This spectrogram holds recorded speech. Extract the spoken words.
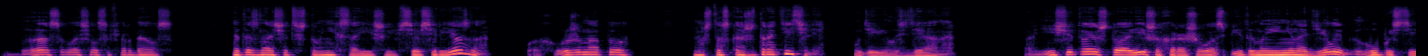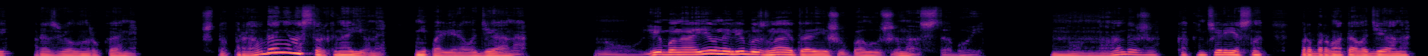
«Да», — согласился Фердаус. «Это значит, что у них с Аишей все серьезно?» Похоже на то. Но что скажут родители? Удивилась Диана. Они считают, что Аиша хорошо воспитана и не наделает глупостей, развел он руками. Что правда они настолько наивны? Не поверила Диана. Ну, либо наивны, либо знают Аишу получше нас с тобой. Ну, надо же, как интересно, пробормотала Диана.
